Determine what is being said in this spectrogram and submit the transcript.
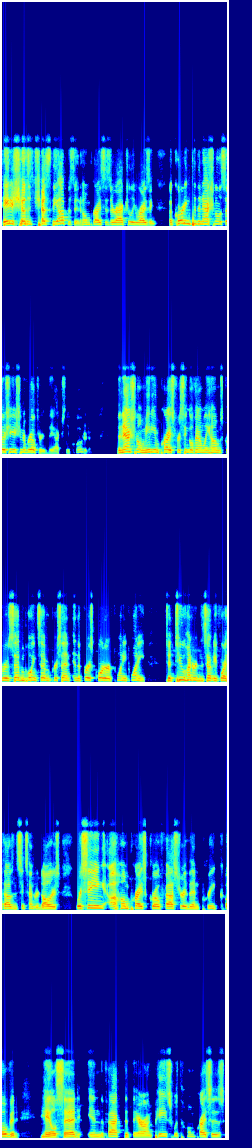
Data shows just the opposite. Home prices are actually rising. According to the National Association of Realtors, they actually quoted them. The national median price for single family homes grew 7.7% in the first quarter of 2020 to $274,600. We're seeing a home price grow faster than pre-COVID, Hale said, in the fact that they are on pace with home prices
